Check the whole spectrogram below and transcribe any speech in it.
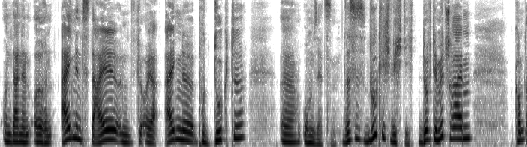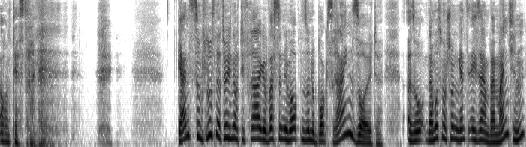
und dann in euren eigenen Style und für euer eigene Produkte äh, umsetzen. Das ist wirklich wichtig. Dürft ihr mitschreiben, kommt auch im Test dran. Ganz zum Schluss natürlich noch die Frage, was denn überhaupt in so eine Box rein sollte. Also da muss man schon ganz ehrlich sagen, bei manchen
